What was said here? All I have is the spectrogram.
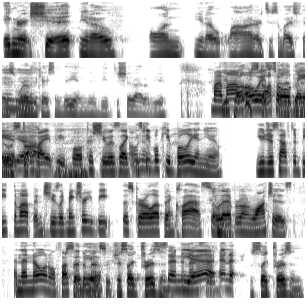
ignorant shit, you know, on you know line or to somebody's face or whatever mm-hmm. the case may be, and they beat the shit out of you. My You mom always told though. me It to stopped. fight people because she was like, oh, these no. people keep bullying you. You just have to beat them up. And she was like, make sure you beat this girl up in class so that everyone watches. And then no one will fuck Send a with you. message. It's like prison. send a Yeah. message. And uh, It's like prison.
